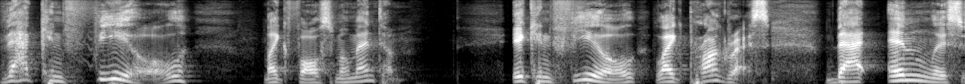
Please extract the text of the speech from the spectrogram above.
that can feel like false momentum. It can feel like progress. That endless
